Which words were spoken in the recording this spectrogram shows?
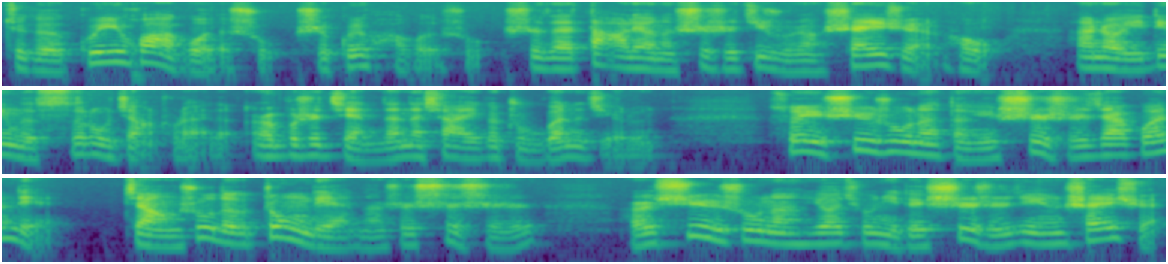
这个规划过的述是规划过的述，是在大量的事实基础上筛选后，按照一定的思路讲出来的，而不是简单的下一个主观的结论。所以叙述呢，等于事实加观点。讲述的重点呢是事实，而叙述呢要求你对事实进行筛选。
